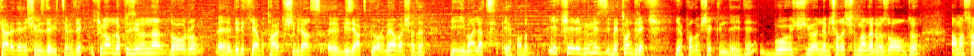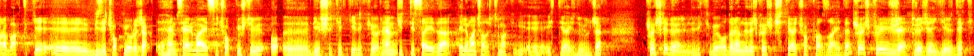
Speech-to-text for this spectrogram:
Kar eden işimizi de bitirdik. 2019 yılına doğru e, dedik ya bu taahhüt işi biraz e, bizi artık yormaya başladı bir imalat yapalım. İlk hedefimiz beton direk yapalım şeklindeydi. Bu yönde bir çalışmalarımız oldu. Ama sonra baktık ki e, bizi çok yoracak. Hem sermayesi çok güçlü bir, e, şirket gerekiyor. Hem ciddi sayıda eleman çalıştırmak e, ihtiyacı duyulacak. Köşke dönelim dedik. O dönemde de köşk ihtiyacı çok fazlaydı. Köşk ve hücre sürecine girdik.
